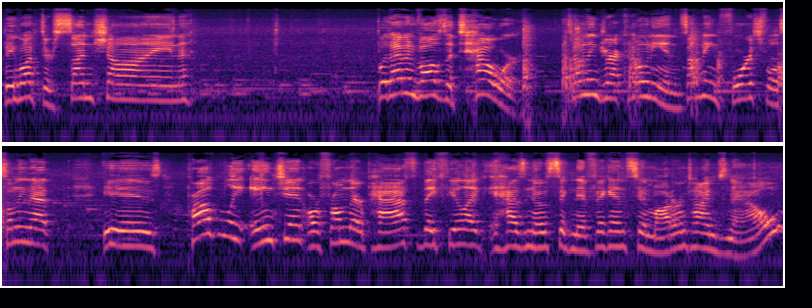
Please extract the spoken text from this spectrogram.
They want their sunshine. But that involves a tower. Something draconian, something forceful, something that is probably ancient or from their past, they feel like it has no significance to modern times now.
